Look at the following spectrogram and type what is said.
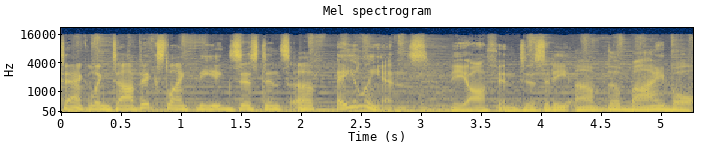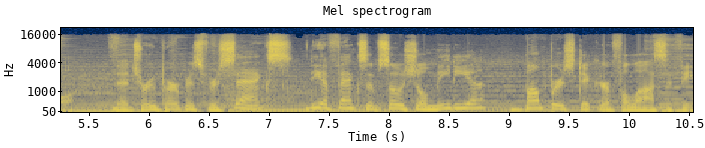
tackling topics like the existence of aliens, the authenticity of the Bible, the true purpose for sex, the effects of social media, bumper sticker philosophy,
